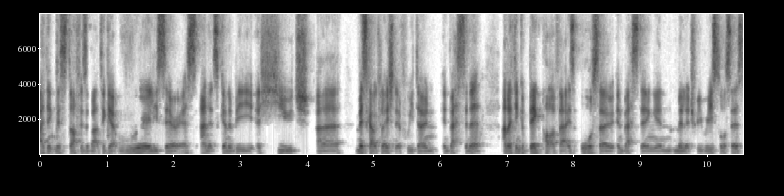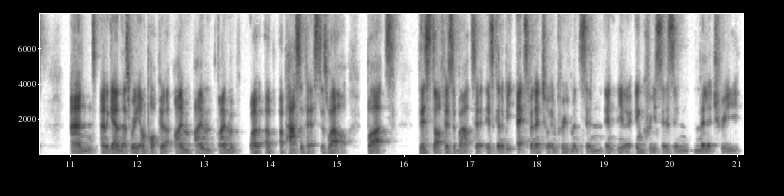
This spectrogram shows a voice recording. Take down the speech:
I think this stuff is about to get really serious, and it's going to be a huge uh, miscalculation if we don't invest in it. And I think a big part of that is also investing in military resources. And and again, that's really unpopular. I'm I'm I'm a, a, a pacifist as well, but this stuff is about to it's going to be exponential improvements in, in you know increases in military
